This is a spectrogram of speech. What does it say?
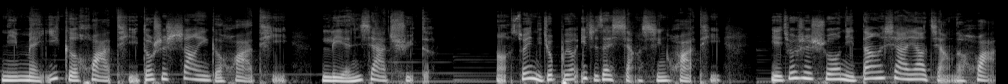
你每一个话题都是上一个话题连下去的啊，所以你就不用一直在想新话题。也就是说，你当下要讲的话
